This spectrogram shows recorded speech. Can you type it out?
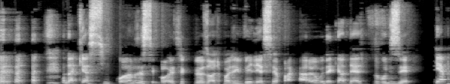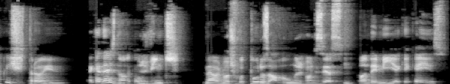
daqui a cinco anos esse, esse episódio pode envelhecer pra caramba e daqui a dez pessoas vão dizer que época estranha Daqui a 10 não, daqui a uns 20. Né, os meus futuros alunos vão dizer assim: pandemia? O que, que é isso?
